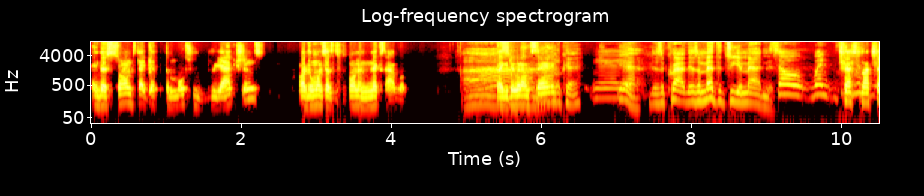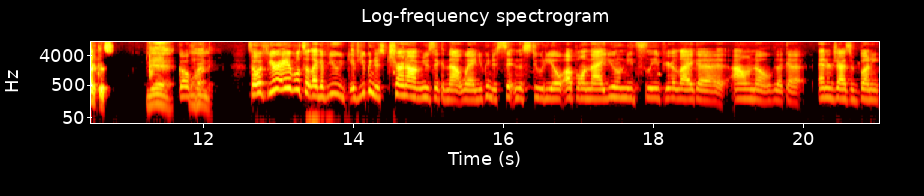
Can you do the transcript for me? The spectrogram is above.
and the songs that get the most reactions are the ones that's on the next album. Ah, Like, you do what I'm saying? Okay. Yeah, yeah, Yeah. yeah. There's a crowd. There's a method to your madness. So when so Chestnut you- checkers. yeah. Go for it. So if you're able to like if you if you can just churn out music in that way and you can just sit in the studio up all night, you don't need sleep, you're like a I don't know, like a energizer bunny.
